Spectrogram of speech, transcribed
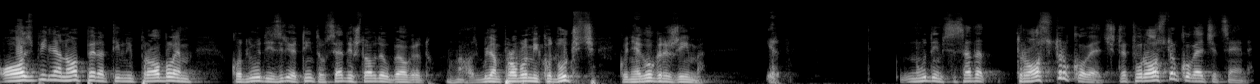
ozbiljan operativni problem kod ljudi iz Rio Tinta u sedištu ovde u Beogradu, a ozbiljan problem i kod Vučića, kod njegovog režima. Jer nudim se sada trostruko veće, četvorostruko veće cene.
